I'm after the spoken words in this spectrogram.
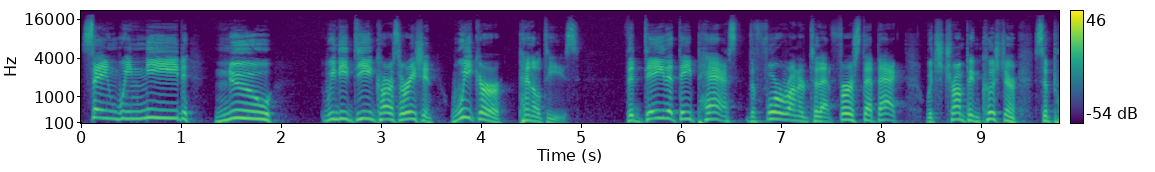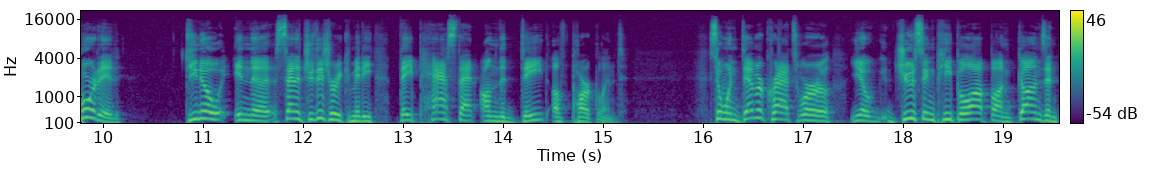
saying we need new, we need de incarceration, weaker penalties. The day that they passed the forerunner to that First Step Act, which Trump and Kushner supported, do you know in the Senate Judiciary Committee, they passed that on the date of Parkland. So when Democrats were, you know, juicing people up on guns and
